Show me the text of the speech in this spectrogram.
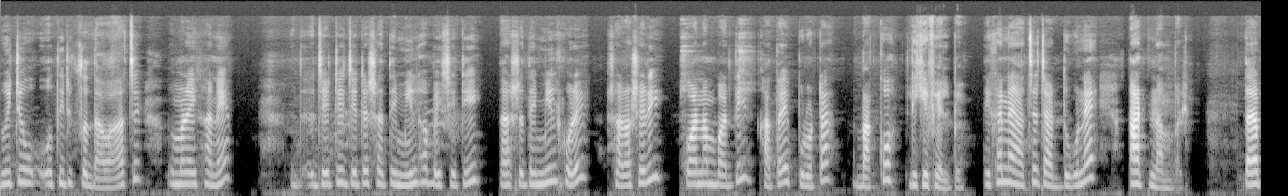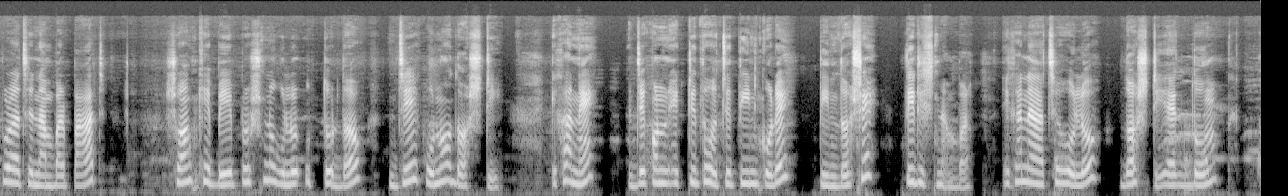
দুইটি অতিরিক্ত দেওয়া আছে। তোমরা এখানে যেটি যেটার সাথে মিল হবে সেটি তার সাথে মিল করে সরাসরি ক নাম্বার দিয়ে খাতায় পুরোটা বাক্য লিখে ফেলবে। এখানে আছে চার দুগুণে আট নাম্বার। তারপর আছে নাম্বার পাঁচ। সংক্ষেপে প্রশ্নগুলোর উত্তর দাও যে কোনো দশটি। এখানে যে কোনো একটি তো হচ্ছে তিন করে তিন দশে তিরিশ নাম্বার। এখানে আছে হলো দশটি, একদম ক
